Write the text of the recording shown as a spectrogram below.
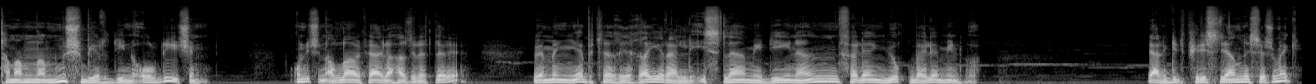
tamamlanmış bir din olduğu için onun için Allahü Teala Hazretleri ve men yebtegi gayrel İslami dinen felen yukbele minhu. Yani gidip Hristiyanlığı seçmek,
